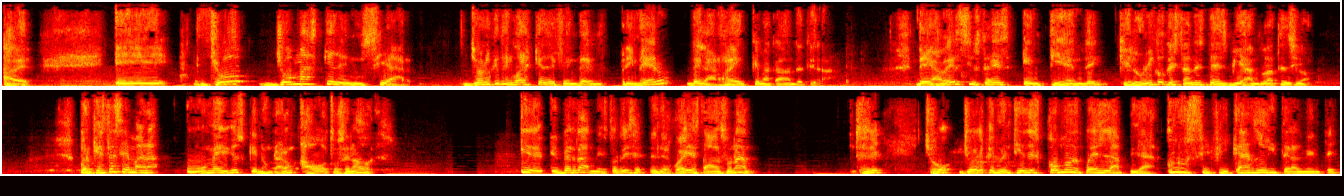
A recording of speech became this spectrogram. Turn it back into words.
A ver, eh, yo, yo más que denunciar, yo lo que tengo es que defenderme primero de la red que me acaban de tirar de a ver si ustedes entienden que lo único que están es desviando la atención. Porque esta semana hubo medios que nombraron a otros senadores. Y es verdad, Néstor dice, desde el jueves estaba sonando. Entonces, yo, yo lo que no entiendo es cómo me pueden lapidar, crucificar literalmente,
